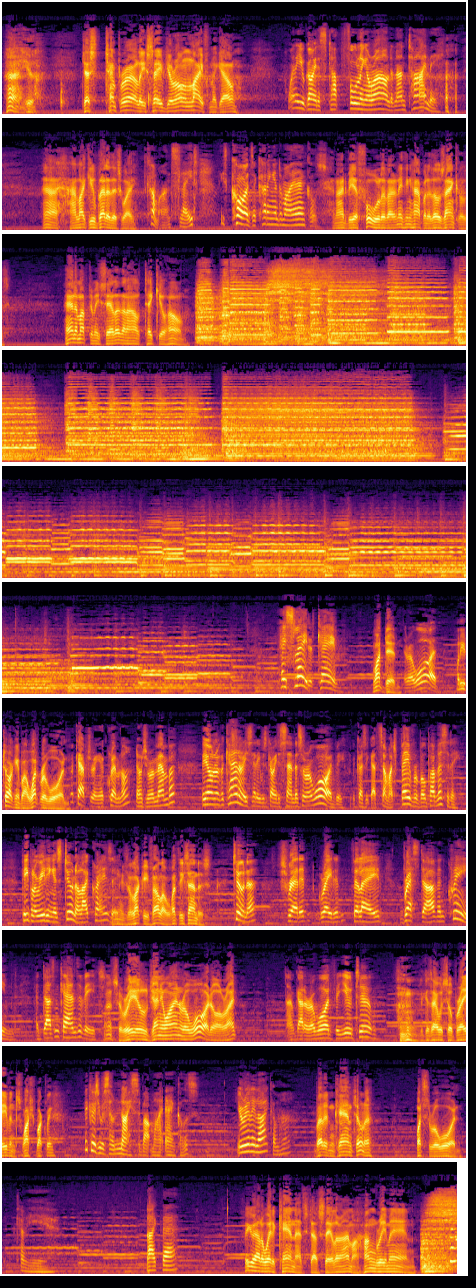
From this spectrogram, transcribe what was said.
Ah, you just temporarily saved your own life, Miguel. When are you going to stop fooling around and untie me? Yeah, I like you better this way. Come on, Slate. These cords are cutting into my ankles. And I'd be a fool to let anything happen to those ankles. Hand 'em up to me, sailor, then I'll take you home. Hey, Slate, it came. What did? The reward What are you talking about? What reward? for capturing a criminal. Don't you remember? The owner of the cannery said he was going to send us a reward be- because he got so much favorable publicity. People are eating his tuna like crazy. He's a lucky fellow. What'd he send us? Tuna, shredded, grated, filleted, breast of, and creamed. A dozen cans of each. That's a real, genuine reward, all right. I've got a reward for you, too. because I was so brave and swashbuckling. Because you were so nice about my ankles. You really like 'em, huh? Better than canned tuna. What's the reward? Come here. Like that? Figure out a way to can that stuff, sailor. I'm a hungry man.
